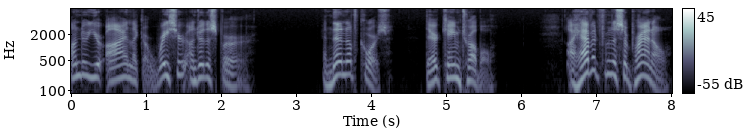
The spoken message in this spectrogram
under your eye like a racer under the spur. And then, of course, there came trouble. I have it from the soprano,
